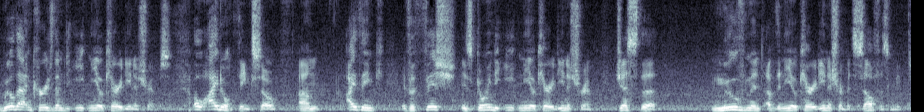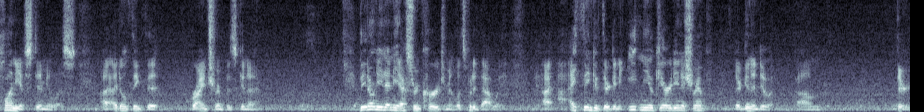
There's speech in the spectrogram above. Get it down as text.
Will that encourage them to eat Neocaridina shrimps? Oh, I don't think so. Um, I think if a fish is going to eat Neocaridina shrimp, just the movement of the Neocaridina shrimp itself is going to be plenty of stimulus. I, I don't think that brine shrimp is going to they don't need any extra encouragement. Let's put it that way. I, I think if they're going to eat Neocaridina shrimp, they're going to do it. Um, they're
